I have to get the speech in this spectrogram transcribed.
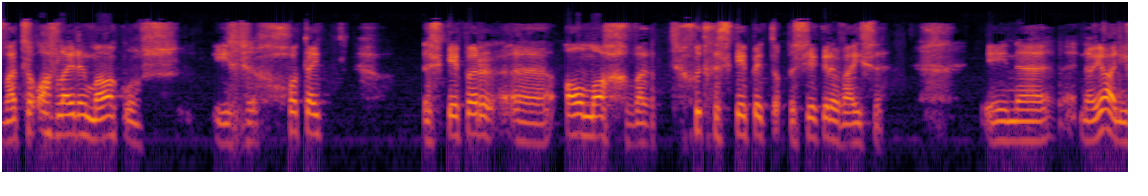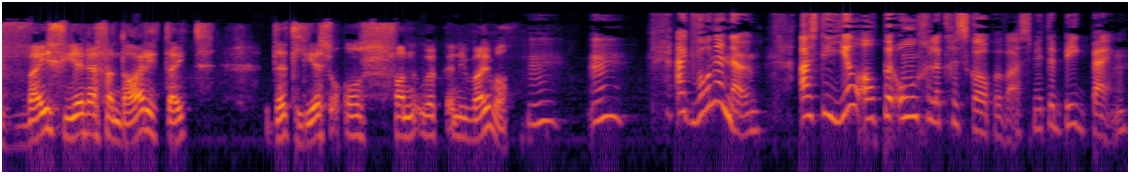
wat so afleiding maak ons hier's 'n godheid 'n skepper uh, almag wat goed geskep het op 'n sekere wyse. En uh, nou ja, die wyshede van daardie tyd dit lees ons van ook in die Bybel. Mm, mm. Ek wonder nou, as die heelal per ongeluk geskape was met 'n Big Bang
